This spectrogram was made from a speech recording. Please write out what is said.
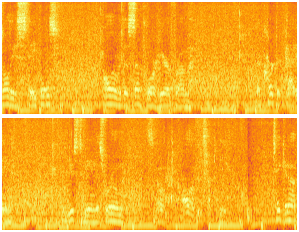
All these staples all over the subfloor here from the carpet padding that used to be in this room. So all of these have to be taken up.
